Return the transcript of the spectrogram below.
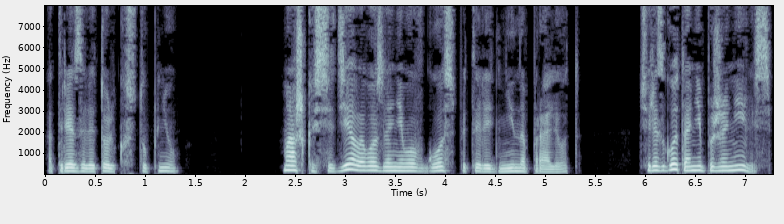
отрезали только ступню. Машка сидела возле него в госпитале дни напролет. Через год они поженились.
